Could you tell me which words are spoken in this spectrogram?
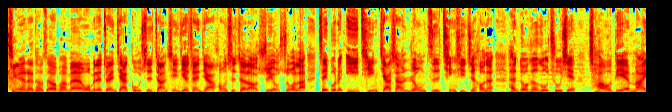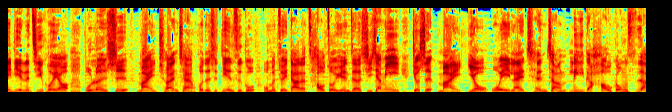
亲爱的投资者朋友们，我们的专家股市长先机专家洪世哲老师有说了，这波的疫情加上融资清洗之后呢，很多个股出现超跌买点的机会哦。不论是买传产或者是电子股，我们最大的操作原则，喜香蜜就是买有未来成长力的好公司啊。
